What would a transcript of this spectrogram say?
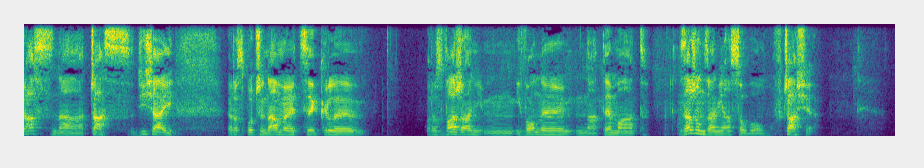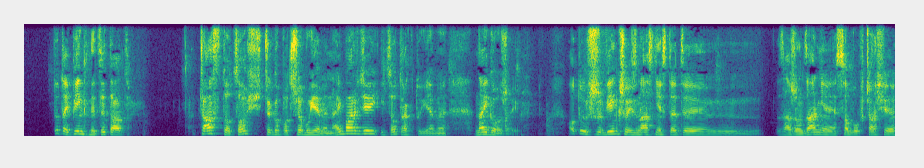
Czas na czas. Dzisiaj rozpoczynamy cykl rozważań mm, Iwony na temat zarządzania sobą w czasie. Tutaj piękny cytat. Czas to coś, czego potrzebujemy najbardziej i co traktujemy najgorzej. Otóż większość z nas niestety mm, zarządzanie sobą w czasie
